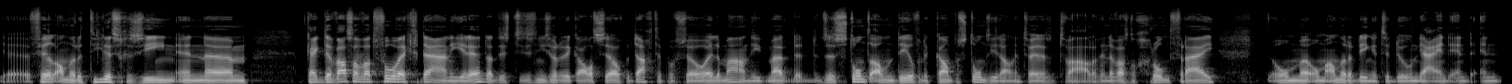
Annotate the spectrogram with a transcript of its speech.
eh, veel andere dealers gezien. En ehm, kijk, er was al wat voorwerk gedaan hier. Hè? Dat is, het is niet zo dat ik alles zelf bedacht heb of zo, helemaal niet. Maar er stond al een deel van de campus stond hier al in 2012. En er was nog grond vrij om, eh, om andere dingen te doen. Ja, en, en, en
